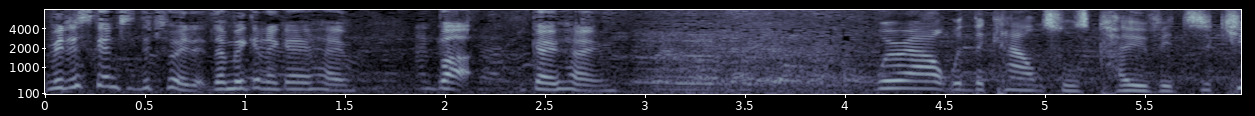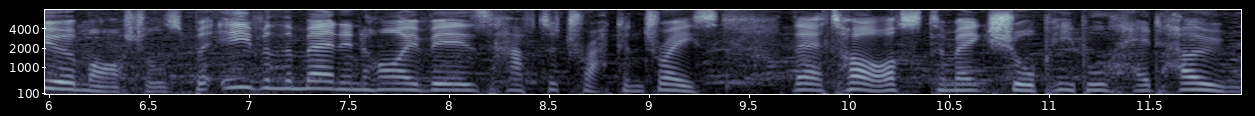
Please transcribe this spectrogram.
we're just going to the toilet, then we're gonna go home. But go home. We're out with the council's COVID secure marshals, but even the men in high vis have to track and trace. Their task to make sure people head home.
